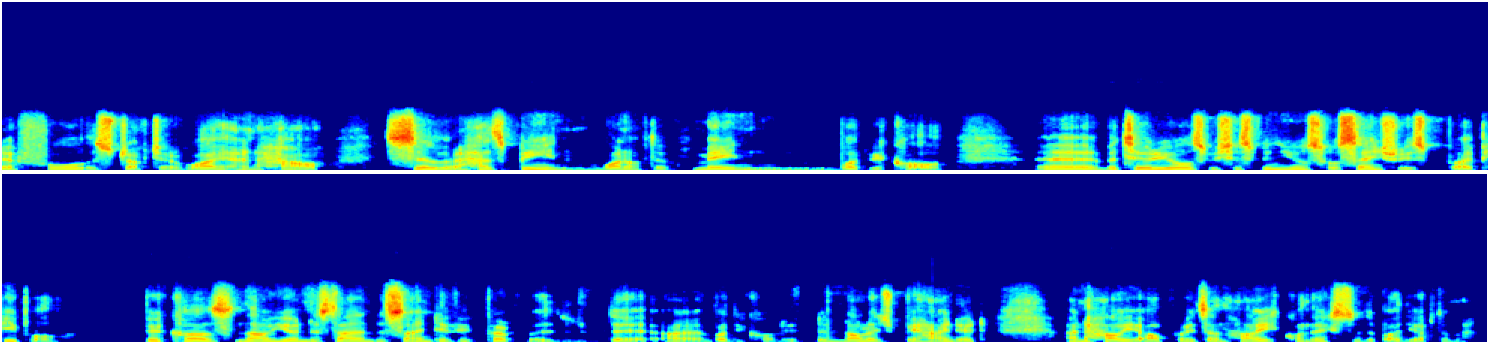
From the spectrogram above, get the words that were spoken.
the full structure, why and how silver has been one of the main, what we call, uh, materials which has been used for centuries by people because now you understand the scientific purpose, the uh, what you call it, the knowledge behind it, and how it operates and how it connects to the body of the man.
